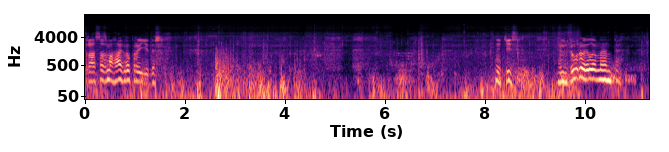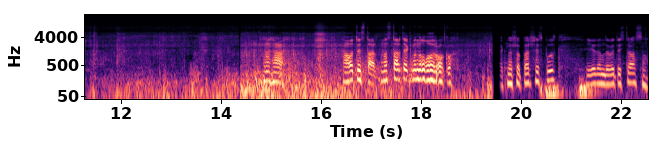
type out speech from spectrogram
трасу змагально приїдеш. Якісь ендуро елементи. Ага. А от і старт. На старт як минулого року. Так, ну що, перший спуск. Їдемо дивитись трасу.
